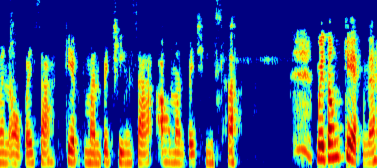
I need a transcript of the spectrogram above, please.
มันออกไปซะเก็บมันไปทิ้งซะเอามันไปทิ้งซะไม่ต้องเก็บนะ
